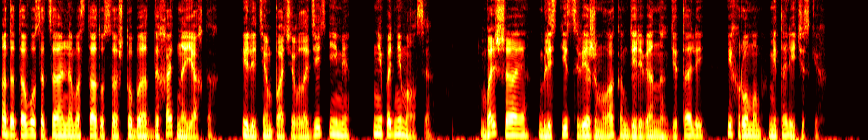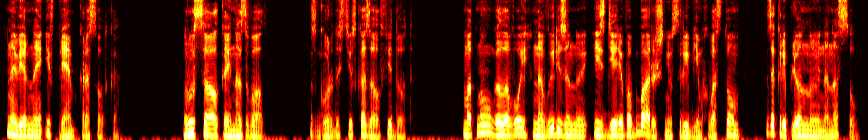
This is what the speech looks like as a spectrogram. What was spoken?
а до того социального статуса, чтобы отдыхать на яхтах или тем паче владеть ими, не поднимался. Большая, блестит свежим лаком деревянных деталей и хромом металлических. Наверное, и впрямь красотка. «Русалкой назвал», – с гордостью сказал Федот. Мотнул головой на вырезанную из дерева барышню с рыбьим хвостом, закрепленную на носу.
